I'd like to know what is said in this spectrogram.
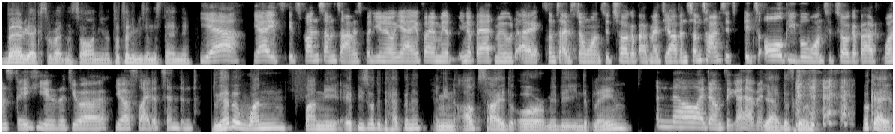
very extrovert and so on, you know, totally misunderstanding. Yeah. Yeah. It's, it's fun sometimes, but you know, yeah, if I'm in a bad mood, I sometimes don't want to talk about my job. And sometimes it's, it's all people want to talk about once they hear that you are, you're a flight attendant. Do you have a one funny episode that happened? I mean, outside or maybe in the plane no, I don't think I have any. Yeah, that's good. okay,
